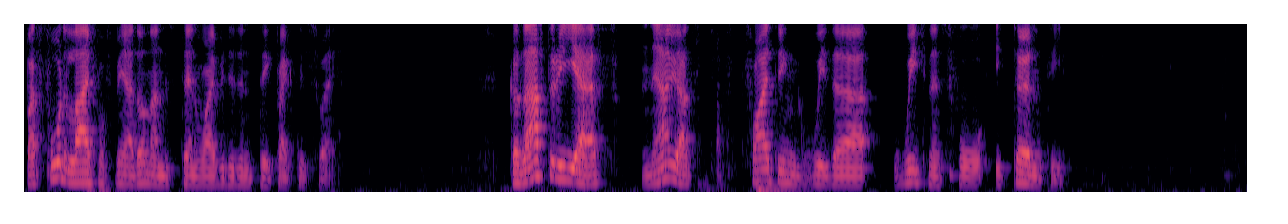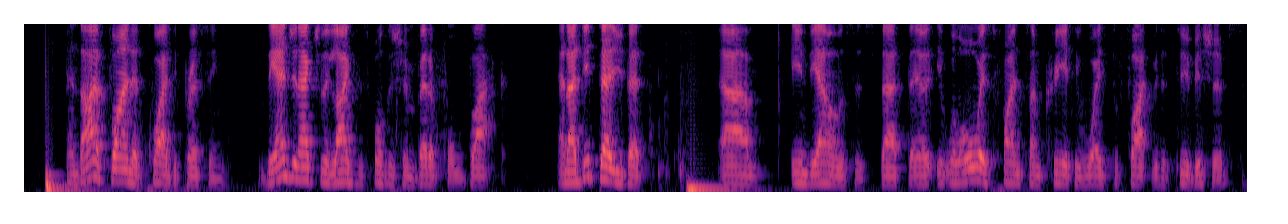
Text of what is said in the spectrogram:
But for the life of me, I don't understand why we didn't take back this way. Because after EF, now you are fighting with a weakness for eternity. And I find it quite depressing. The engine actually likes this position better for black. And I did tell you that um, in the analysis that uh, it will always find some creative ways to fight with the two bishops.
